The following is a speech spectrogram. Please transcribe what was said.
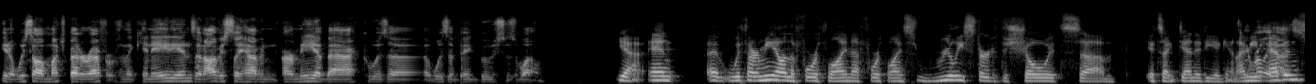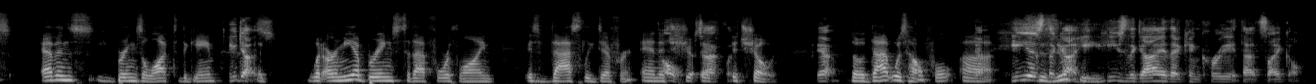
you know, we saw a much better effort from the Canadians, and obviously having Armia back was a was a big boost as well. Yeah, and uh, with Armia on the fourth line, that fourth line really started to show its um, its identity again. I It mean, really. Evans Evans he brings a lot to the game. He does. what Armia brings to that fourth line is vastly different, and it, Oh, sho- exactly. it showed. Yeah. So that was helpful. Yeah. Uh, He is the guy. He, he's the guy that can create that cycle.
